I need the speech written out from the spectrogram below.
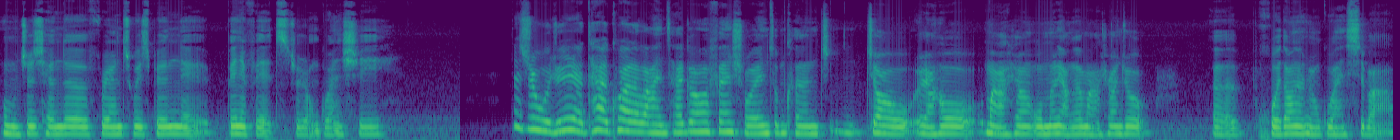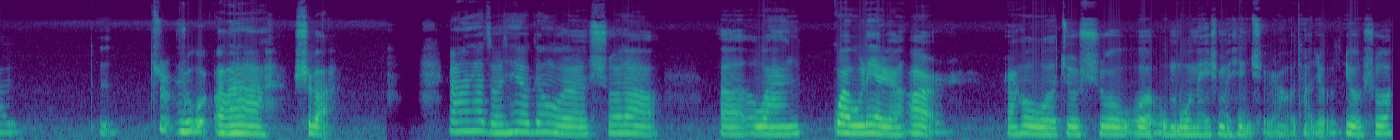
我们之前的 friends with benefits 这种关系。但是我觉得也太快了吧，你才刚刚分手，你怎么可能叫然后马上我们两个马上就呃回到那种关系吧？呃，就如果啊是吧？然后他昨天又跟我说到呃玩。怪物猎人二，然后我就说我我我没什么兴趣，然后他就又说，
